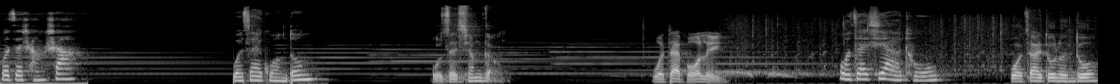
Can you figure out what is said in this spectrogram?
我在长沙，我在广东，我在香港，我在柏林，我在西雅图，我在多伦多。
